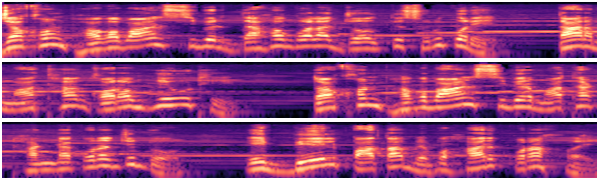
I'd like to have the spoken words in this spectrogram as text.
যখন ভগবান শিবের দেহ গলা জ্বলতে শুরু করে, তার মাথা গরম হয়ে ওঠে, তখন ভগবান শিবের মাথা ঠান্ডা করার জন্য এই বেল পাতা ব্যবহার করা হয়।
